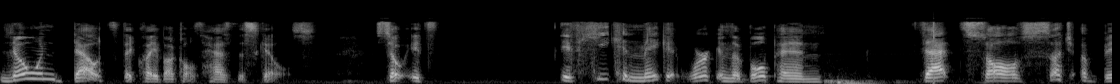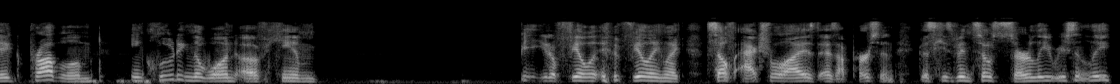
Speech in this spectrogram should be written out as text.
no one doubts that Clay Buchholz has the skills. So it's, if he can make it work in the bullpen, that solves such a big problem, including the one of him, be, you know, feeling feeling like self-actualized as a person because he's been so surly recently,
